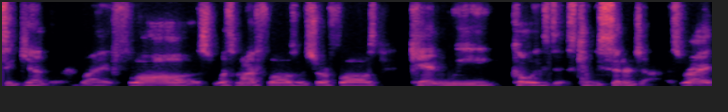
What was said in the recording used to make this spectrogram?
together, right? Flaws. What's my flaws? What's your flaws? can we coexist? Can we synergize, right?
